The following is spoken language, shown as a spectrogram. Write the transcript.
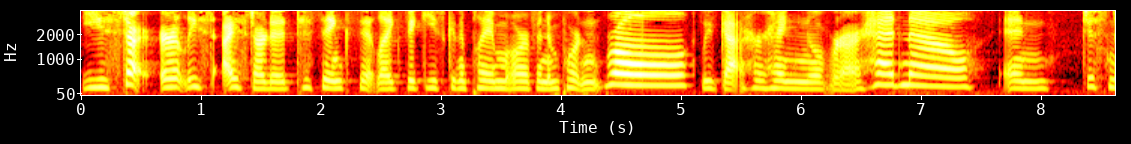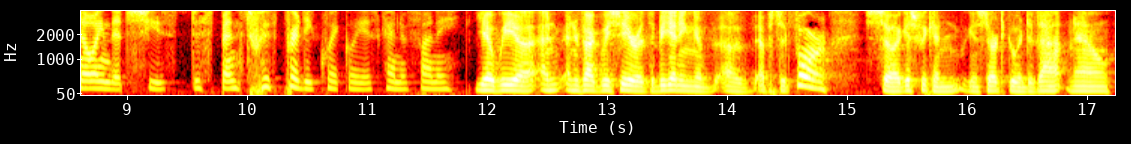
you start, or at least I started to think that like Vicky's going to play more of an important role. We've got her hanging over our head now, and just knowing that she's dispensed with pretty quickly is kind of funny. Yeah, we uh, and, and in fact we see her at the beginning of, of episode four. So I guess we can we can start to go into that now.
